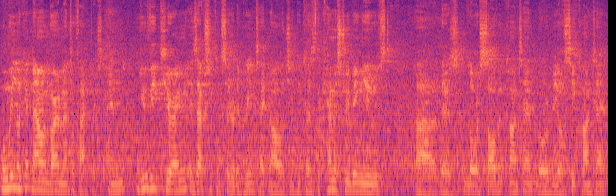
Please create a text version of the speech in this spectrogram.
When we look at now environmental factors, and UV curing is actually considered a green technology because the chemistry being used, uh, there's lower solvent content, lower VOC content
